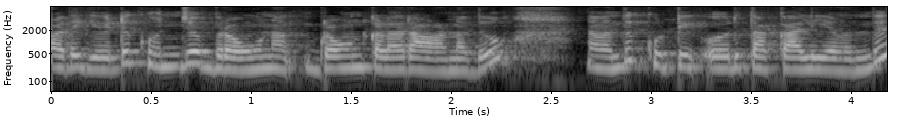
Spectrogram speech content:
வதக்கி விட்டு கொஞ்சம் ப்ரௌனாக ப்ரௌன் கலர் ஆனதும் நான் வந்து குட்டி ஒரு தக்காளியை வந்து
